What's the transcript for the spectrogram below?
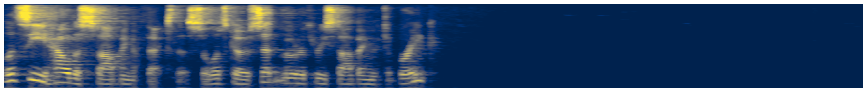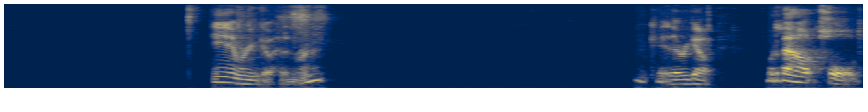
Let's see how the stopping affects this. So let's go set motor 3 stopping to brake. And we're going to go ahead and run it. Okay, there we go. What about hold?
